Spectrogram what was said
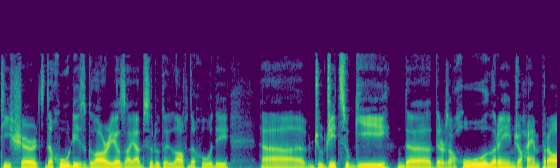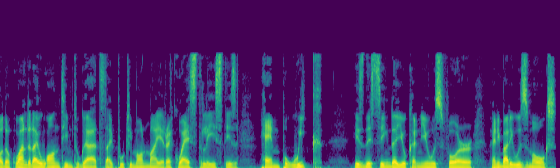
t-shirts, the hoodie is glorious. I absolutely love the hoodie. Uh, jujitsu gi, the, there's a whole range of hemp product. One that I want him to get, I put him on my request list is hemp wick is this thing that you can use for anybody who smokes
